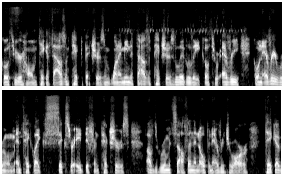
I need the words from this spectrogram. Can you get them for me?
go through your home, take a thousand pic pictures. And when I mean a thousand pictures, literally go through every, go in every room and take like six or eight different pictures of the room itself, and then open every drawer. Take a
